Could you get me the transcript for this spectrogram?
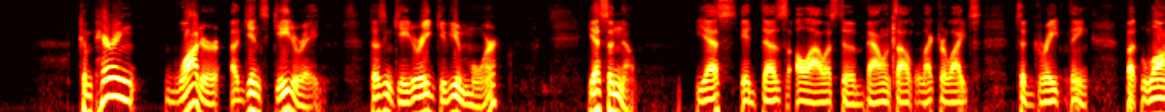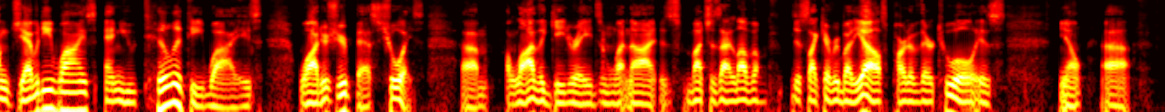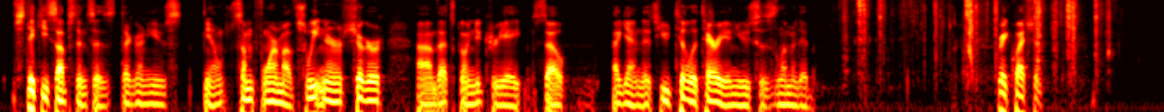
Comparing water against Gatorade, doesn't Gatorade give you more? Yes and no. Yes, it does allow us to balance out electrolytes. It's a great thing. But longevity wise and utility wise, water's your best choice. Um, a lot of the Gatorades and whatnot, as much as I love them, just like everybody else, part of their tool is, you know, uh, sticky substances. They're going to use, you know, some form of sweetener, sugar um, that's going to create. So, again, its utilitarian use is limited. Great question.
